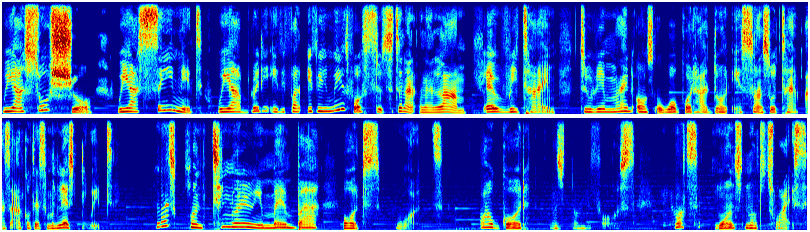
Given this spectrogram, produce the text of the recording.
We are so sure. We are seeing it. We are breathing it. In fact, if it means for us to set an, an alarm every time to remind us of what God has done in so and so time as an anchor testimony, let's do it. Let's continually remember God's words. How God has done it for us. Not once, not twice.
